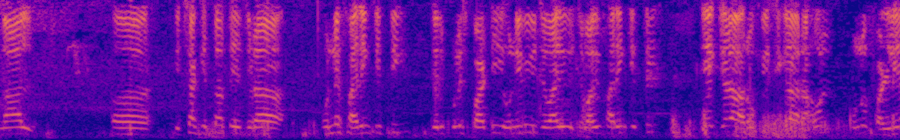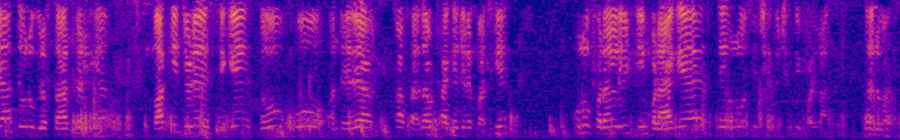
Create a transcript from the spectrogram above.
ਨਾਲ ਪਿੱਛਾ ਕੀਤਾ ਤੇ ਜਿਹੜਾ ਉਹਨੇ ਫਾਇਰਿੰਗ ਕੀਤੀ, ਜਿਹੜੀ ਪੁਲਿਸ ਪਾਰਟੀ ਉਹਨੇ ਵੀ ਜਵਾਬੀ ਜਵਾਬੀ ਫਾਇਰਿੰਗ ਕੀਤੀ। ਇੱਕ ਜਿਹੜਾ ਆਰੋਪੀ ਸੀਗਾ ਰਾਹੁਲ, ਉਹਨੂੰ ਫੜ ਲਿਆ ਤੇ ਉਹਨੂੰ ਗ੍ਰਿਫਤਾਰ ਕਰ ਲਿਆ। ਬਾਕੀ ਜਿਹੜੇ ਸੀਗੇ ਦੋ, ਉਹ ਅੰਧੇਰੇ ਦਾ ਫਾਇਦਾ ਉਠਾ ਕੇ ਜਿਹੜੇ ਬਚ ਗਏ, ਉਹਨੂੰ ਫੜਨ ਲਈ ਟੀਮ ਬਣਾਇਆ ਗਿਆ ਹੈ ਤੇ ਉਹਨੂੰ ਅਸੀਂ ਛੇਤੀ ਛੇਤੀ ਫੜ ਲਾਂਗੇ। ਧੰਨਵਾਦ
